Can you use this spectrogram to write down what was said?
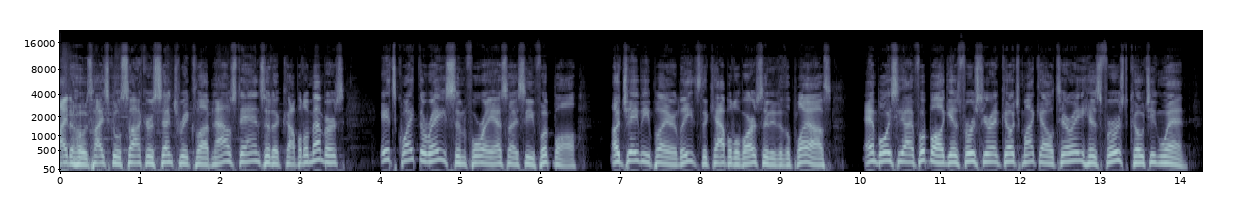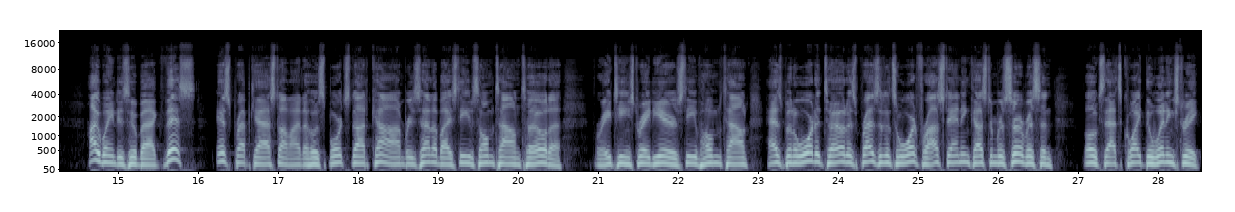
Idaho's High School Soccer Century Club now stands at a couple of members. It's quite the race in 4A SIC football. A JV player leads the Capital varsity to the playoffs, and Boise High football gives first year head coach Mike Altieri his first coaching win. Hi, Wayne Dzubak. This is Prepcast on idahosports.com, presented by Steve's Hometown Toyota. For 18 straight years, Steve Hometown has been awarded Toyota's President's Award for Outstanding Customer Service, and folks, that's quite the winning streak.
